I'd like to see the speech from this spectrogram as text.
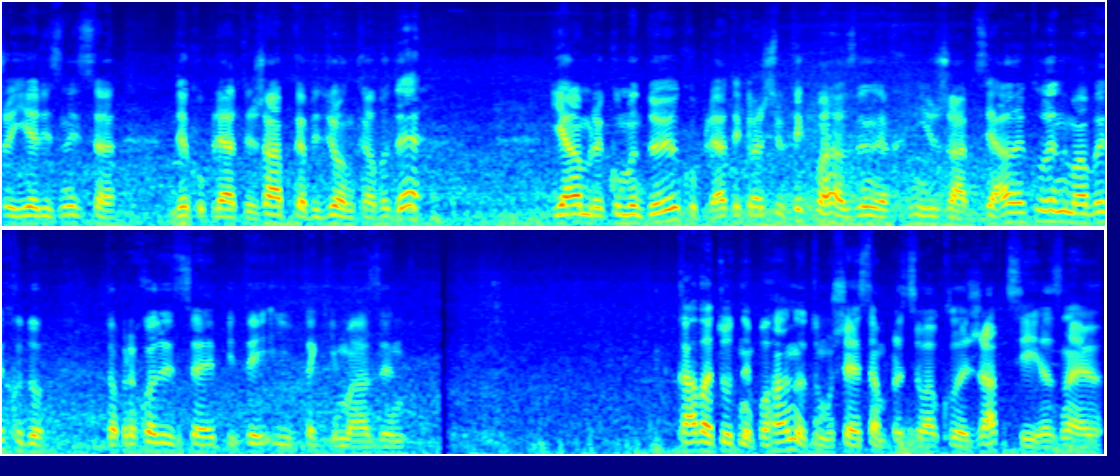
що є різниця, де купляти жабка, бідрьонка або де. Я вам рекомендую купляти краще в тих магазинах, ніж в жабці. Але коли нема виходу, то приходиться піти і в такий магазин. Кава тут непогана, тому що я сам працював колись в жабці, я знаю,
